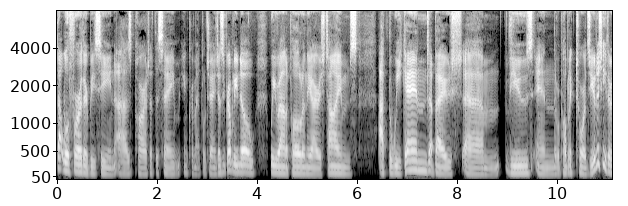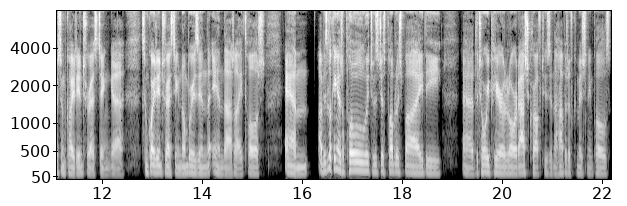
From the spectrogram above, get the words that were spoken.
that will further be seen as part of the same incremental change. As you probably know, we ran a poll in the Irish Times at the weekend about um, views in the Republic towards unity. There some quite interesting, uh, some quite interesting numbers in the, in that. I thought um, I was looking at a poll which was just published by the uh, the Tory peer Lord Ashcroft, who's in the habit of commissioning polls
